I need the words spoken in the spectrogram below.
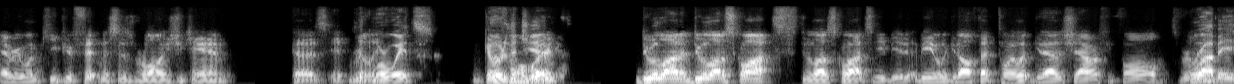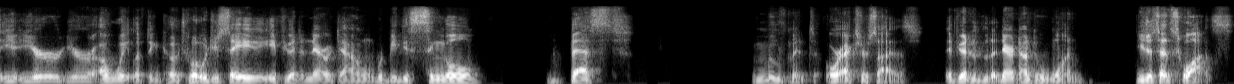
Everyone keep your fitness as long as you can, because it really more weights. Go to the gym. weights. Do a lot of do a lot of squats. Do a lot of squats. and you'd be, be able to get off that toilet, get out of the shower if you fall. It's really Rob, you- you're you're a weightlifting coach. What would you say if you had to narrow it down? Would be the single best movement or exercise if you had to narrow it down to one? You just said squats.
